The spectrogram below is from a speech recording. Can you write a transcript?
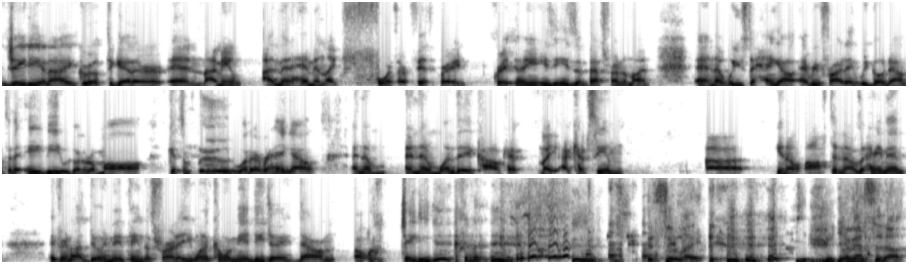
JD and I grew up together. And I mean, I met him in like fourth or fifth grade. Great, I mean, he's he's a best friend of mine, and uh, we used to hang out every Friday. We go down to the AV, we go to the mall, get some food, whatever, hang out, and then and then one day Kyle kept like I kept seeing uh, you know, often. I was like, hey man, if you're not doing anything this Friday, you want to come with me and DJ down? Oh, JD. it's too late. you messed it up.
